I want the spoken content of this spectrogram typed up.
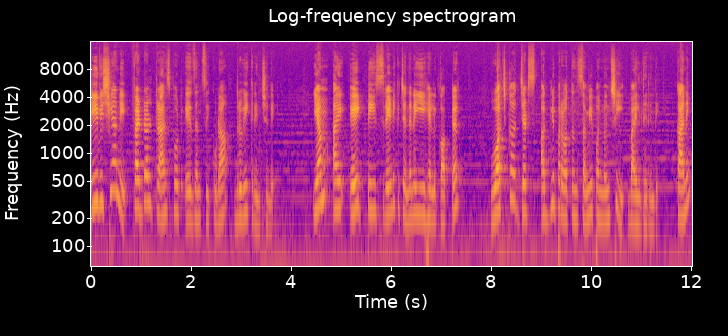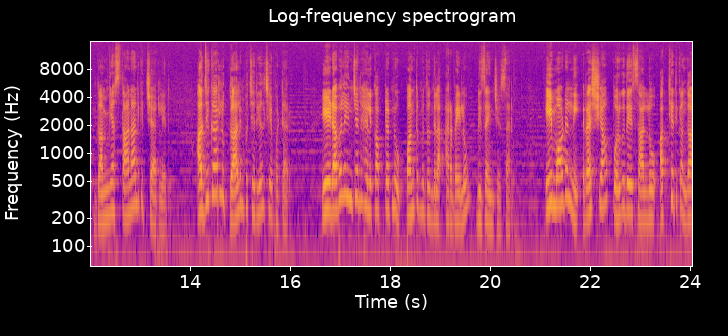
ఈ విషయాన్ని ఫెడరల్ ట్రాన్స్పోర్ట్ ఏజెన్సీ కూడా ధృవీకరించింది. ఎంఐ ఎయిట్ శ్రేణికి చెందిన ఈ హెలికాప్టర్ వాచ్కా జెట్స్ అగ్నిపర్వతం సమీపం నుంచి బయలుదేరింది కానీ గమ్యస్థానానికి చేరలేదు. అధికారులు గాలింపు చర్యలు చేపట్టారు. ఈ డబుల్ ఇంజన్ హెలికాప్టర్ను పంతొమ్మిది వందల అరవైలో డిజైన్ చేశారు. ఈ మోడల్ని రష్యా పొరుగు దేశాల్లో అత్యధికంగా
